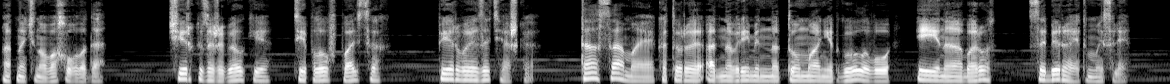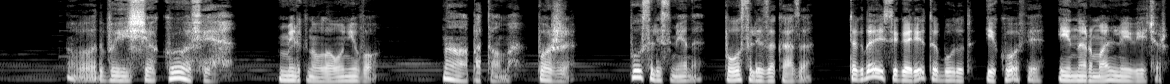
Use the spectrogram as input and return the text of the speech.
от ночного холода. Чирк зажигалки, тепло в пальцах, первая затяжка. Та самая, которая одновременно туманит голову и, наоборот, собирает мысли. «Вот бы еще кофе», — мелькнуло у него. «Ну, а потом, позже. После смены, после заказа. Тогда и сигареты будут, и кофе, и нормальный вечер.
